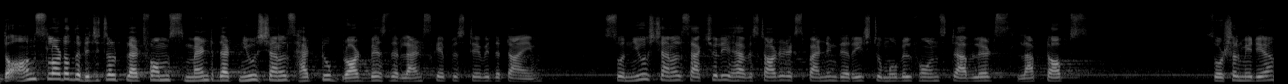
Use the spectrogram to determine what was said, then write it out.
The onslaught of the digital platforms meant that news channels had to broad-base their landscape to stay with the time. So news channels actually have started expanding their reach to mobile phones, tablets, laptops, social media,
